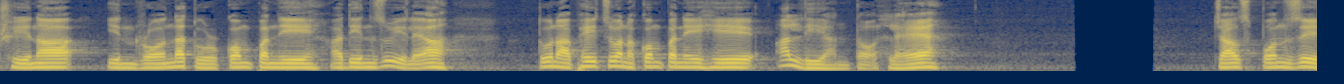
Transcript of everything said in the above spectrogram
ทรีนาอินรอนนัตัวคอมพานีอดินซุยเลยอะตัวนาเพจวนคอมพานีฮีอัลเลียนต่อเลยจาลส์ปอนซี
